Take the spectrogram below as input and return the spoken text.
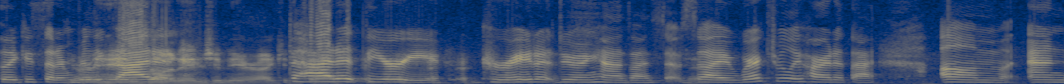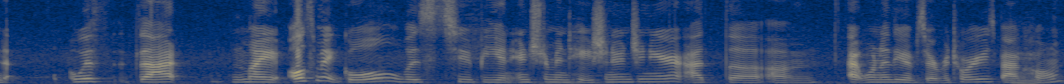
like you said, I'm You're really bad at engineer, I can bad tell. at theory, great at doing hands-on stuff. So I worked really hard at that, um, and with that, my ultimate goal was to be an instrumentation engineer at the um, at one of the observatories back Mhm, home.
